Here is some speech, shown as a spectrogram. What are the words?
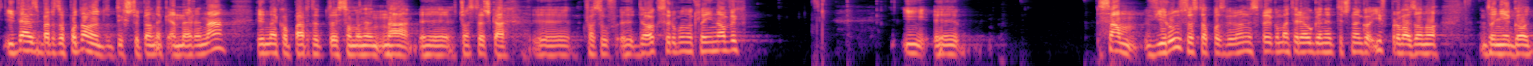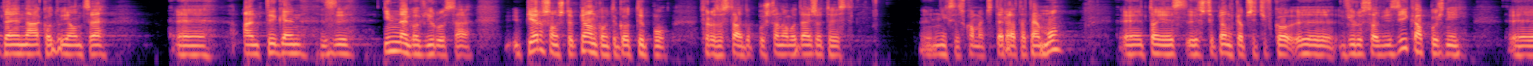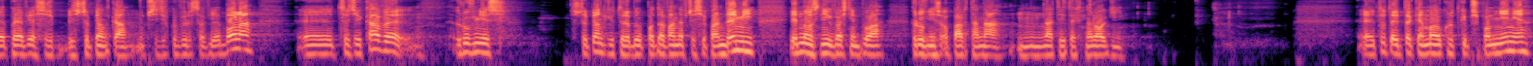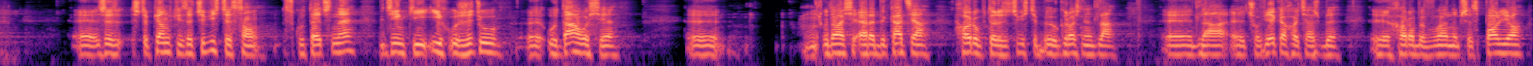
Idea jest bardzo podobna do tych szczepionek mRNA, jednak oparte tutaj są one na cząsteczkach kwasów deoksyrybonukleinowych. I sam wirus został pozbawiony swojego materiału genetycznego i wprowadzono do niego DNA kodujące e, antygen z innego wirusa. Pierwszą szczepionką tego typu, która została dopuszczona bodajże to jest, e, nie chcę skłamać, 4 lata temu, e, to jest szczepionka przeciwko wirusowi Zika, później pojawiła się szczepionka przeciwko wirusowi Ebola. Co ciekawe, również szczepionki, które były podawane w czasie pandemii. Jedną z nich właśnie była również oparta na, na tej technologii. E, tutaj takie małe, krótkie przypomnienie, e, że szczepionki rzeczywiście są skuteczne. Dzięki ich użyciu e, udało się, udała się eradykacja chorób, które rzeczywiście były groźne dla, dla człowieka, chociażby choroby wywołane przez polio,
